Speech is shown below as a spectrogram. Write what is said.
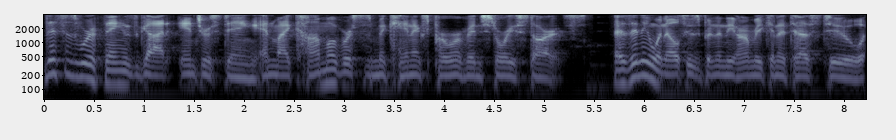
This is where things got interesting, and my commo versus mechanics pro revenge story starts. As anyone else who's been in the army can attest to,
